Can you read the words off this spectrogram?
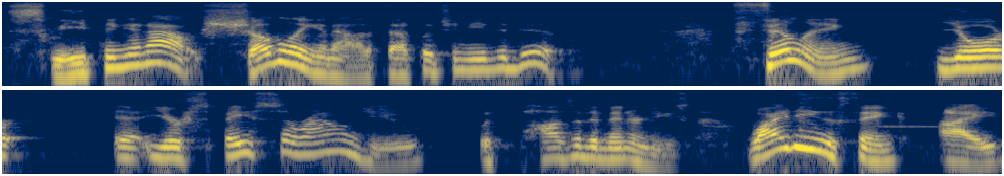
sweeping it out shoveling it out if that's what you need to do. Filling your uh, your space around you with positive energies. Why do you think I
